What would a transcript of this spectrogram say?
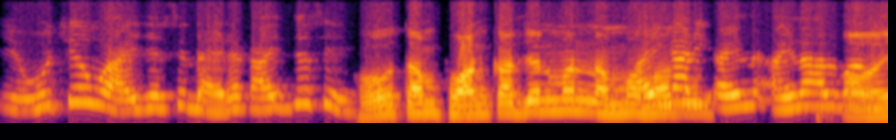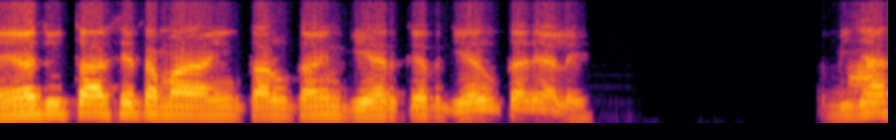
એવું છે એવું આવી જશે ડાયરેક્ટ આવી જશે? હો તમે ફોન કરજો ને મને નંબર અહીંયા જ ઉતારશે તમારે અહીં ઉતાર ઉતારીને ઘેર કે ઘેર ઉતાર્યા લે બીજા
